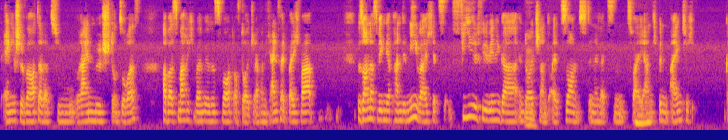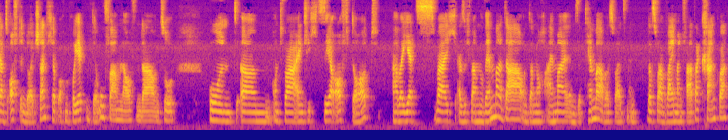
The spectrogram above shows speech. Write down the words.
englische Wörter dazu reinmischt und sowas. Aber das mache ich, weil mir das Wort auf Deutsch einfach nicht einfällt, weil ich war besonders wegen der Pandemie war ich jetzt viel, viel weniger in mhm. Deutschland mhm. als sonst in den letzten zwei mhm. Jahren. Ich bin eigentlich ganz oft in Deutschland. Ich habe auch ein Projekt mit der UFA am Laufen da und so und, ähm, und war eigentlich sehr oft dort. Aber jetzt war ich, also ich war im November da und dann noch einmal im September, aber es war jetzt mein, das war, weil mein Vater krank war.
